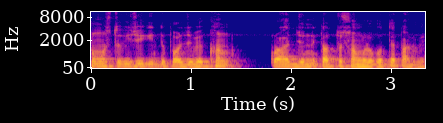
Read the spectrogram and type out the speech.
সমস্ত কিছুই কিন্তু পর্যবেক্ষণ করার জন্য তথ্য সংগ্রহ করতে পারবে।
